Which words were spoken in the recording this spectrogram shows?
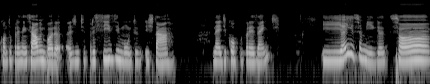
quanto o presencial, embora a gente precise muito estar né, de corpo presente. E é isso, amiga. Só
